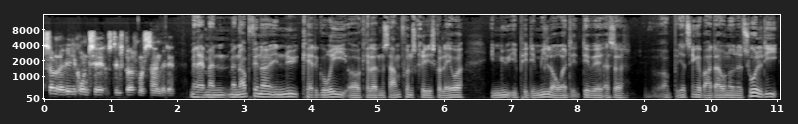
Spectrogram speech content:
så er der da virkelig grund til at stille spørgsmålstegn ved det. Men at man, man opfinder en ny kategori og kalder den samfundskritisk og laver en ny epidemilov, det, det vil, altså, og jeg tænker bare, at der er jo noget naturligt i,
